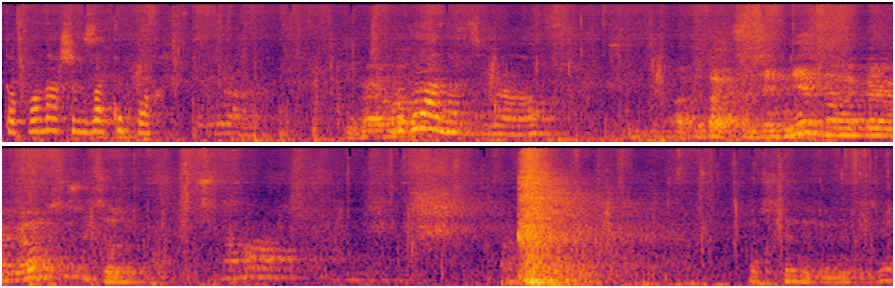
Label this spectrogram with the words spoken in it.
To po naszych zakupach. Dobranoc. Dobranoc. A to tak codziennie zamykają piąt, czy co? No wtedy będę widział.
